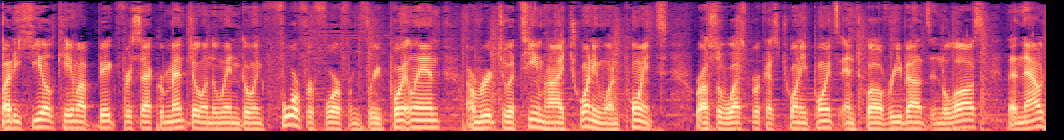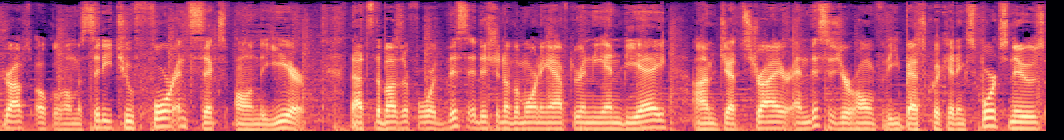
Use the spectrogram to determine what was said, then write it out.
Buddy Hield came up big for Sacramento in the win going 4 for 4 from three-point land en route to a team high 21 points. Russell Westbrook has 20 points and 12 rebounds in the loss that now drops Oklahoma City to 4 and 6 on the year. That's the buzzer for this edition of the morning after in the NBA. I'm Jet Stryer, and this is your home for the best quick hitting sports news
